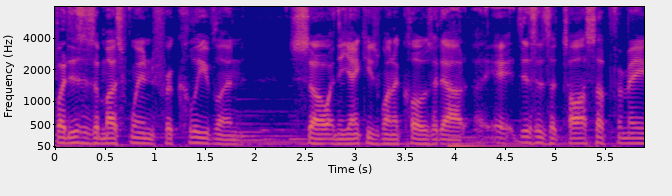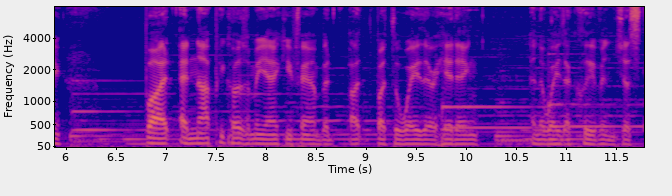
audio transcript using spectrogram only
but this is a must-win for Cleveland. So, and the Yankees want to close it out. It, this is a toss-up for me, but and not because I'm a Yankee fan, but, but but the way they're hitting, and the way that Cleveland just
